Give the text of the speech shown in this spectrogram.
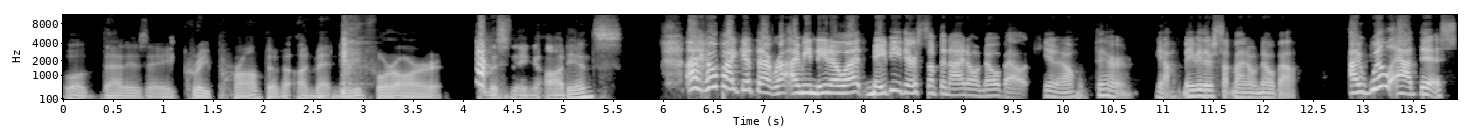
Well, that is a great prompt of unmet need for our listening audience. I hope I get that right. I mean, you know what? Maybe there's something I don't know about, you know, there. Yeah, maybe there's something I don't know about. I will add this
